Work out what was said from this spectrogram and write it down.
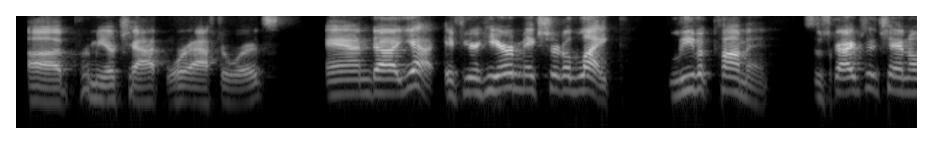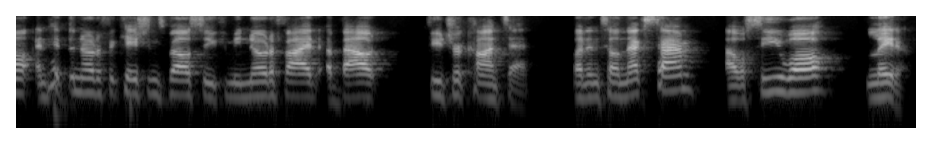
uh, premiere chat or afterwards. And uh, yeah, if you're here, make sure to like, leave a comment, subscribe to the channel, and hit the notifications bell so you can be notified about future content. But until next time, I will see you all later.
